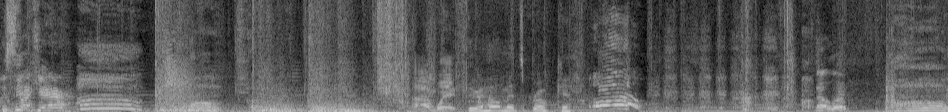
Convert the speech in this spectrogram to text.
You see? Fresh air. Uh, wait. Your helmet's broken. Now look, No!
